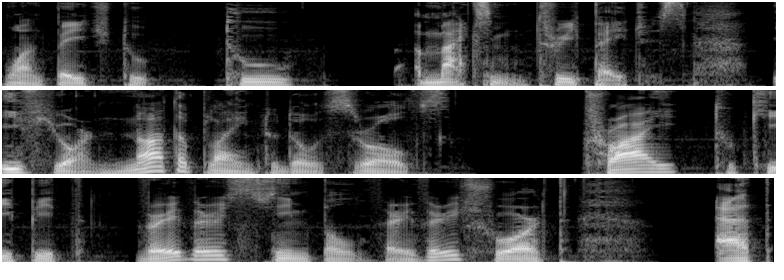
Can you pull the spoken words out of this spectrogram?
one page to two, a maximum three pages. If you are not applying to those roles, try to keep it very, very simple, very, very short at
